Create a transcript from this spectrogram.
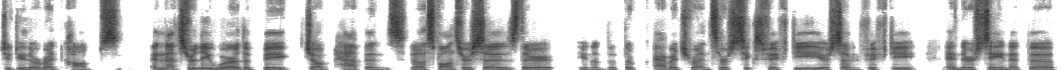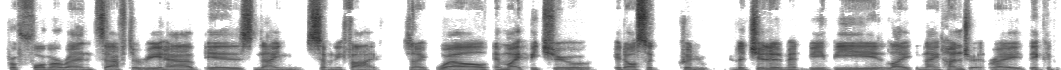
to do their rent comps. And that's really where the big jump happens. You know, a sponsor says they're, you know the, the average rents are 650 or 750 and they're saying that the pro forma rents after rehab is 975 it's like well it might be true. It also could legitimately be like 900 right? They could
